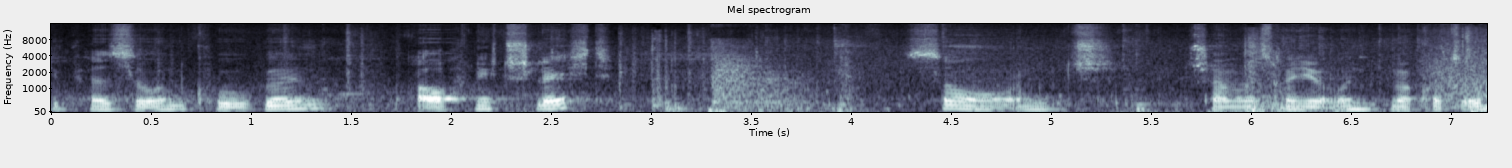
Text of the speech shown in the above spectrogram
Die Personenkugeln, auch nicht schlecht. So, und schauen wir uns mal hier unten mal kurz um.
